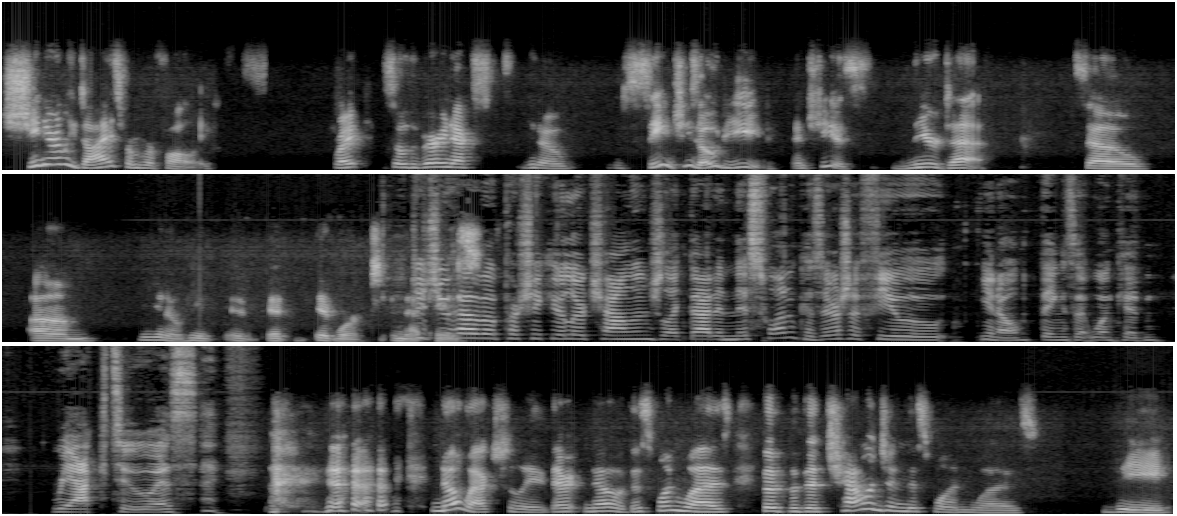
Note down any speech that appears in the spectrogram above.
she nearly dies from her folly. Right? So the very next, you know, scene, she's OD'd and she is near death. So, um, you know, he it, it, it worked in that Did case. you have a particular challenge like that in this one? Because there's a few, you know, things that one could react to as no actually there no this one was the, the, the challenge in this one was the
